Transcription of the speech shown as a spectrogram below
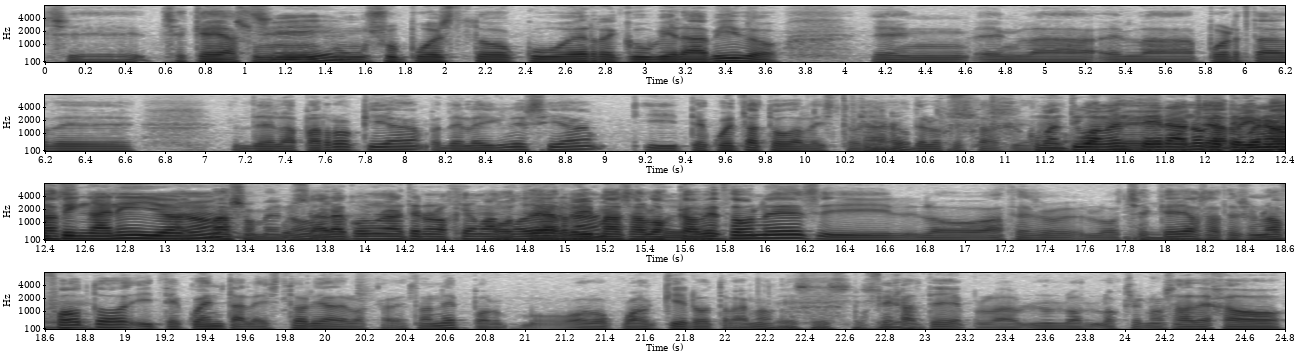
chequeas un, supuesto QR que hubiera habido en, en, la, en la, puerta de, de, la parroquia, de la iglesia, y te cuenta toda la historia de lo que estás viendo. Como antiguamente era, ¿no? que te ponían un pinganillo, ¿no? Más o menos. Pues ahora con una tecnología más o moderna. te arrimas a los cabezones y lo haces, lo chequeas, haces una foto y te cuenta la historia de los cabezones por, o cualquier otra, ¿no? Sí, sí, Fíjate, lo, que nos ha dejado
